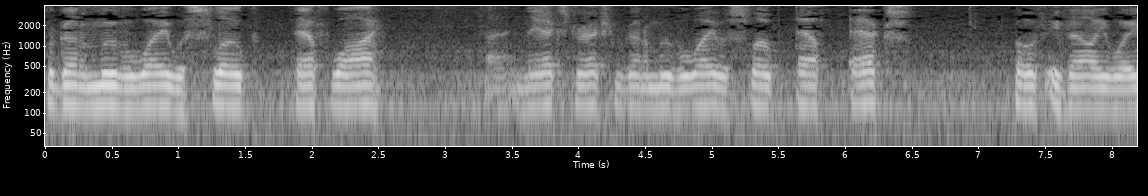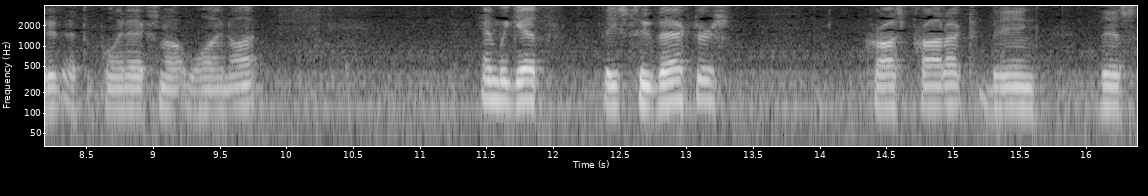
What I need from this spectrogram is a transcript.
we're going to move away with slope fy. Uh, in the x direction, we're going to move away with slope fx, both evaluated at the point x naught, y naught. And we get these two vectors, cross product being this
